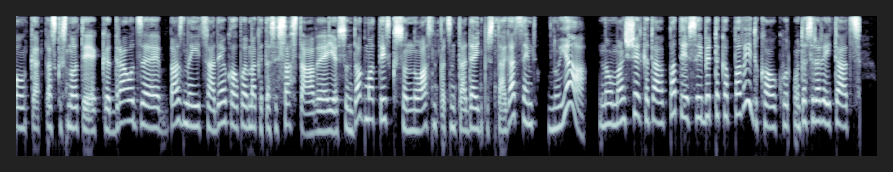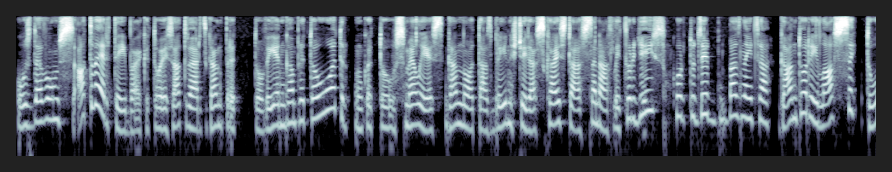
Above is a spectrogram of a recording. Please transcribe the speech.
un ka tas, kas notiek draudzē, baznīcā, dievkalpojumā, ka tas ir sastāvējies un dogmatisks un no 18. un 19. gadsimta. Nu jā, nu man šķiet, ka tā patiesība ir tā kā pa vidu kaut kur, un tas ir arī tāds uzdevums atvērtībai, ka to es atvērts gan pret to vienu, gan pret to otru, un ka tu smelies gan no tās brīnišķīgās, skaistās senās liturģijas, kur tu dzirdi baznīcā, gan tu arī lasi to,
